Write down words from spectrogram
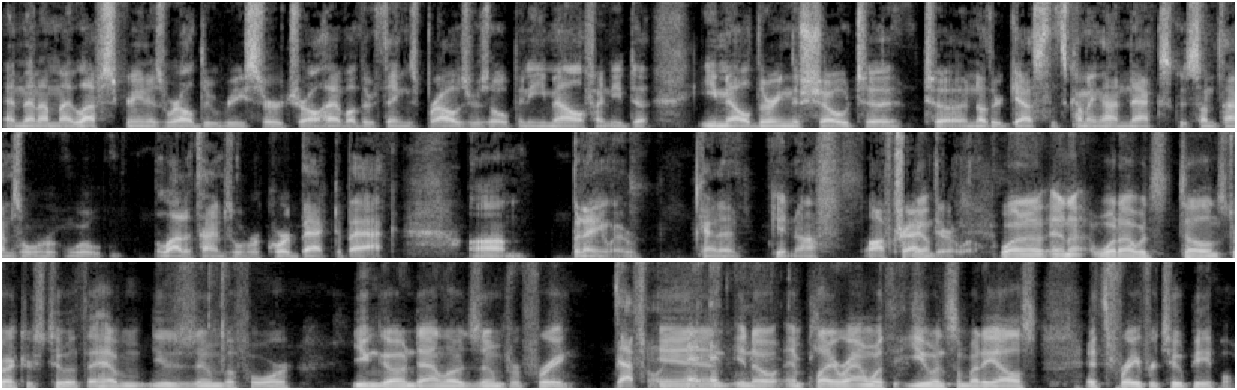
And then on my left screen is where I'll do research or I'll have other things, browsers open, email if I need to email during the show to, to another guest that's coming on next. Because sometimes we'll, we'll, a lot of times we'll record back to back. Um, but anyway, we're kind of getting off off track yeah. there a little. Well, and I, what I would tell instructors too, if they haven't used Zoom before, you can go and download Zoom for free. Definitely, and, and, and you know, and play around with you and somebody else. It's free for two people.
